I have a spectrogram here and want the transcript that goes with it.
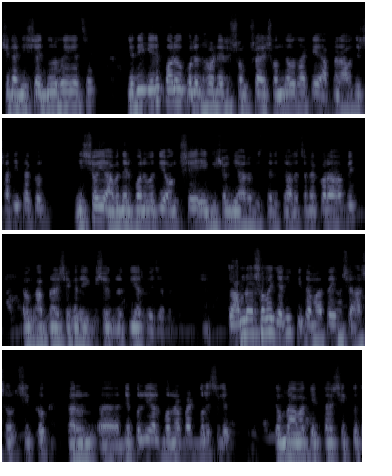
সেটা নিশ্চয়ই দূর হয়ে গেছে। যদি এরপরেও কোনো ধরনের সংশয়, সন্দেহ থাকে, আপনারা আমাদের সাথেই থাকুন। নিশ্চয়ই আমাদের পরবর্তী অংশে এই বিষয় নিয়ে আরও বিস্তারিত আলোচনা করা হবে এবং আপনারা সেখানে এই বিষয়গুলো ক্লিয়ার হয়ে যাবেন। তো আমরা সবাই জানি পিতামাতাই হচ্ছে আসল শিক্ষক, কারণ নেপোলিয়ান বোনাপার্ট বলেছিলেন, তোমরা আমাকে একটা শিক্ষিত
